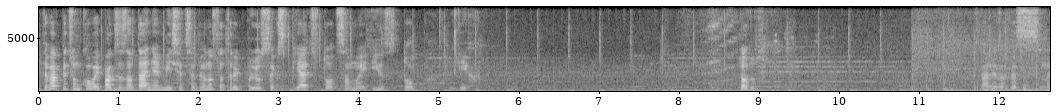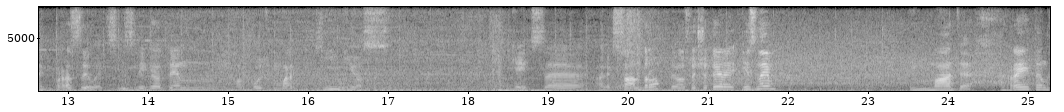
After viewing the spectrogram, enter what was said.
І тепер підсумковий пак за завдання місяця. 93 плюс X5 з тоцами із топ ліг. Хто тут? Далі захисник, бразилець. З Ліги 1, мабуть, Маркіньос. Окей, це Олександро, 94, і з ним. І Маде. Рейтинг.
